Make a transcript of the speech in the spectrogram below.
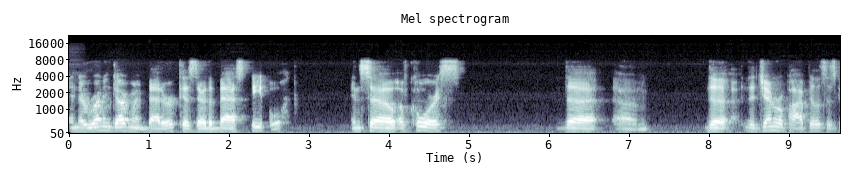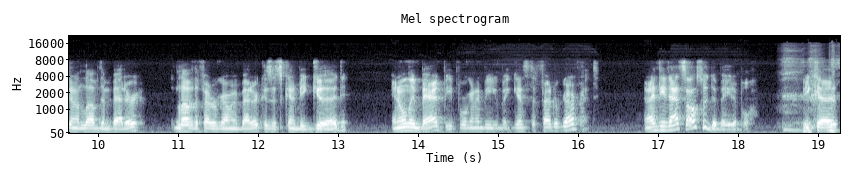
and they're running government better because they're the best people, and so of course the um, the the general populace is going to love them better, love the federal government better because it's going to be good, and only bad people are going to be against the federal government, and I think that's also debatable because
